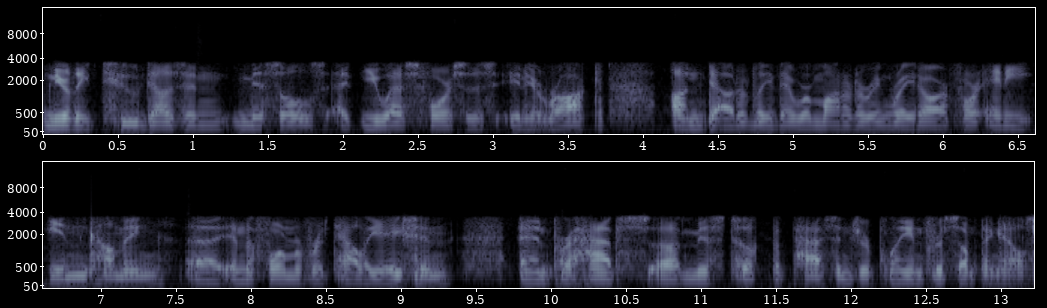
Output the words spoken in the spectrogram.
nearly two dozen missiles at U.S. forces in Iraq. Undoubtedly, they were monitoring radar for any incoming uh, in the form of retaliation, and perhaps uh, mistook the passenger plane for something else.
